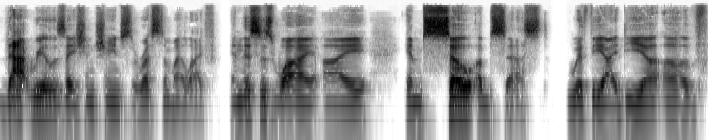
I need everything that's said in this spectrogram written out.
that realization changed the rest of my life. And this is why I am so obsessed with the idea of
